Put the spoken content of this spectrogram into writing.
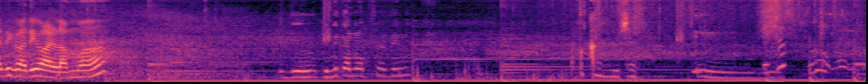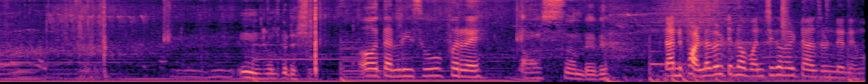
అదిగో అది వాళ్ళమ్మ. ఓ తల్లి సూపర్ దాన్ని పండ పెట్టిన మంచిగా పెట్టాల్సి ఉండేనేమో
